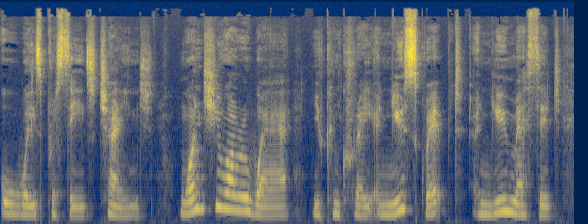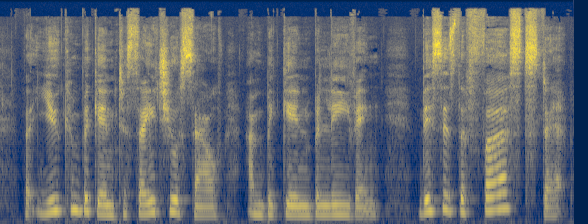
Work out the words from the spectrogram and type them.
always precedes change. Once you are aware, you can create a new script, a new message that you can begin to say to yourself and begin believing. This is the first step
